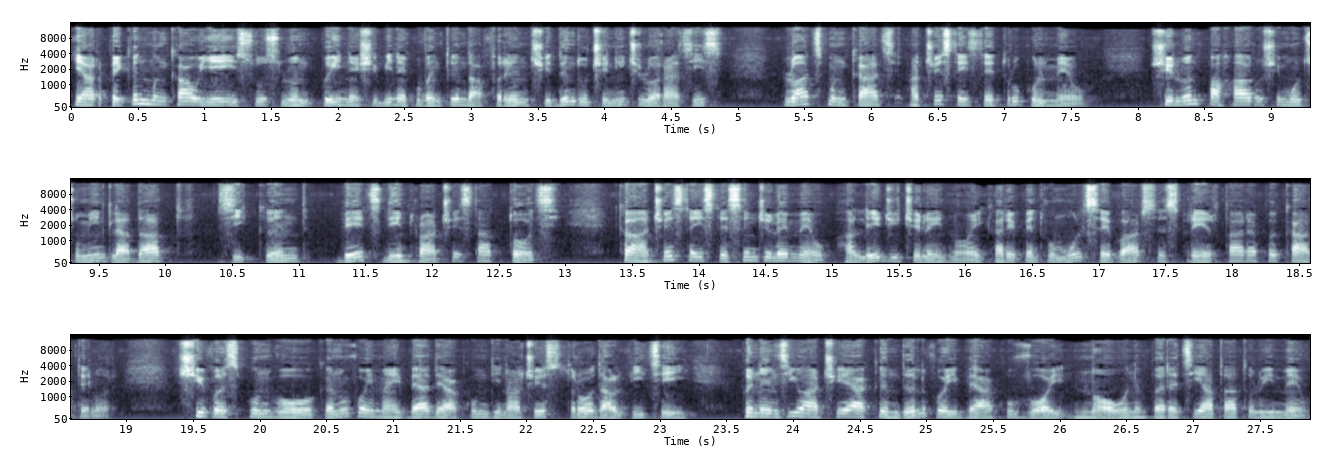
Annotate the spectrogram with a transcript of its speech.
Iar pe când mâncau ei Iisus luând pâine și binecuvântând afrând și dând ucenicilor a zis, luați mâncați, acesta este trupul meu. Și luând paharul și mulțumind le-a dat, zicând, beți dintr-o acesta toți, că acesta este sângele meu, al legii celei noi, care pentru mult se varsă spre iertarea păcatelor. Și vă spun vouă că nu voi mai bea de acum din acest rod al viței, până în ziua aceea când îl voi bea cu voi nou în împărăția tatălui meu.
